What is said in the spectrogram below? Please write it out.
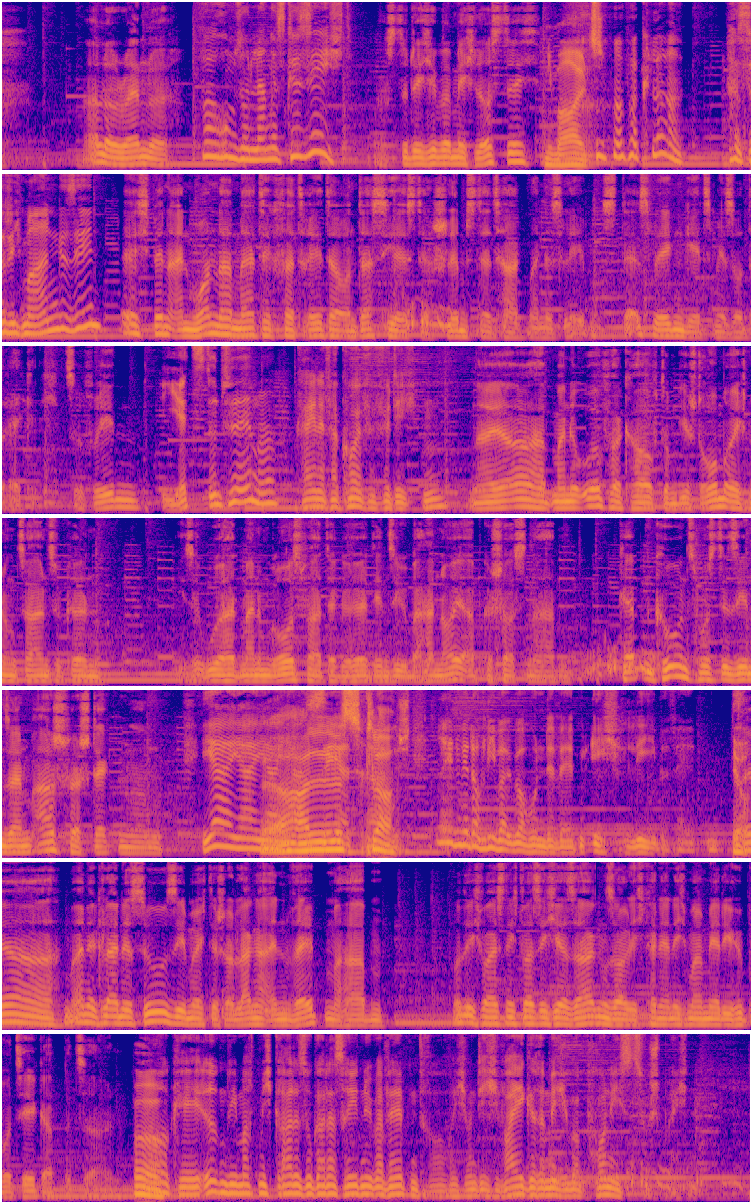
Hallo, Randall. Warum so ein langes Gesicht? Machst du dich über mich lustig? Niemals. Aber klar. Hast du dich mal angesehen? Ich bin ein Wondermatic-Vertreter und das hier ist der schlimmste Tag meines Lebens. Deswegen geht's mir so dreckig. Zufrieden? Jetzt und für immer. Keine Verkäufe für dich, hm? Naja, hab meine Uhr verkauft, um die Stromrechnung zahlen zu können. Diese Uhr hat meinem Großvater gehört, den sie über Hanoi abgeschossen haben. Captain Coons musste sie in seinem Arsch verstecken und... Ja, ja, ja, Ja, ja. alles sehr klar. tragisch. Reden wir doch lieber über Hundewelpen. Ich liebe Welpen. Ja. Ja, meine kleine Susie möchte schon lange einen Welpen haben. Und ich weiß nicht, was ich ihr sagen soll. Ich kann ja nicht mal mehr die Hypothek abbezahlen. Ah, Okay, irgendwie macht mich gerade sogar das Reden über Welpen traurig und ich weigere mich, über Ponys zu sprechen.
